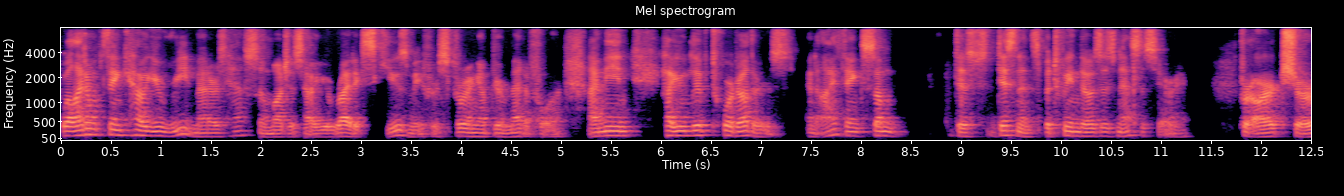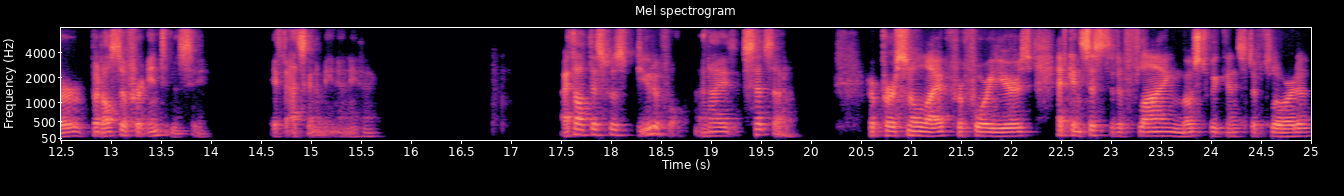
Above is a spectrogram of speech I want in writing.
Well, I don't think how you read matters half so much as how you write. Excuse me for screwing up your metaphor. I mean, how you live toward others. And I think some dis dissonance between those is necessary for art, sure, but also for intimacy, if that's going to mean anything. I thought this was beautiful, and I said so. Her personal life for four years had consisted of flying most weekends to Florida,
